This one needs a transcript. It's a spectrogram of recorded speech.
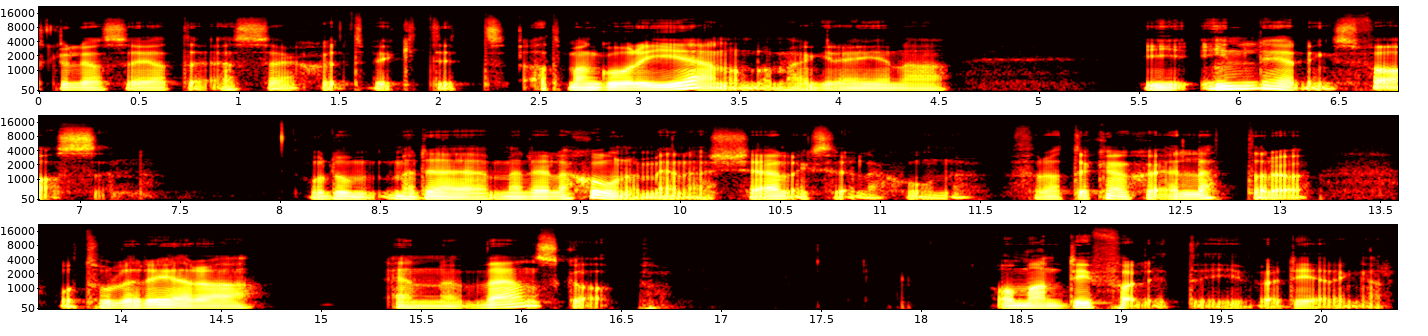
skulle jag säga att det är särskilt viktigt att man går igenom de här grejerna i inledningsfasen. Och då med, det, med relationer menar jag kärleksrelationer. För att det kanske är lättare att tolerera en vänskap. Om man diffar lite i värderingar.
